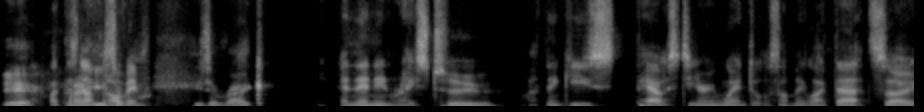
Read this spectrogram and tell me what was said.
Yeah. Like, there's no, nothing he's of a, him. He's a rake. And then in race two, I think his power steering went or something like that. So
